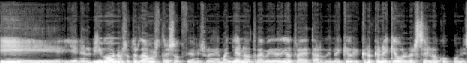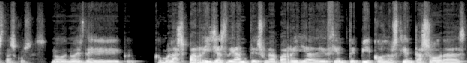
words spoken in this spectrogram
Y, en el vivo nosotros damos tres opciones, una de mañana, otra de mediodía, otra de tarde. No hay que, creo que no hay que volverse loco con estas cosas. No, no es de como las parrillas de antes, una parrilla de ciento y pico, 200 horas,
